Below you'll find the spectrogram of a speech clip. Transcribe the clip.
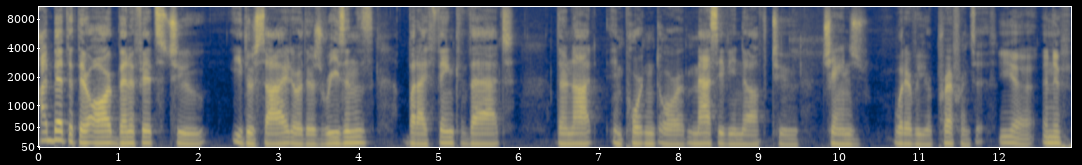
I bet that there are benefits to either side or there's reasons, but I think that they're not important or massive enough to change whatever your preference is. yeah, and if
